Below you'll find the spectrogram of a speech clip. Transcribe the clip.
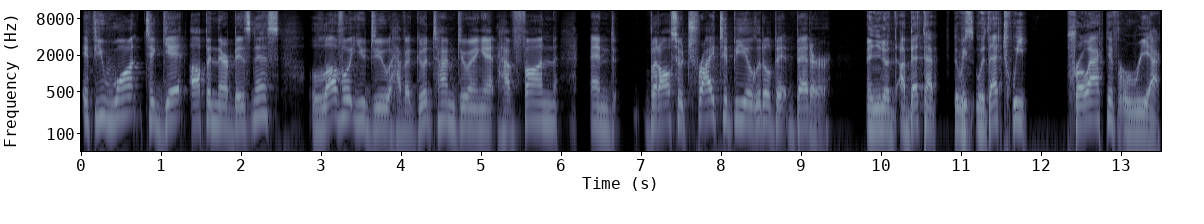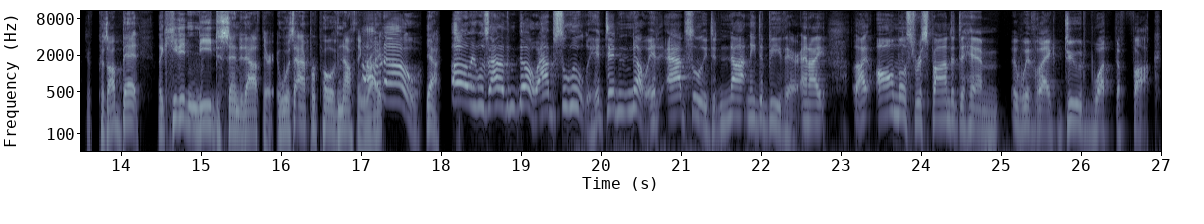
if you want to get up in their business, love what you do, have a good time doing it, have fun, and but also try to be a little bit better. And you know, I bet that was was that tweet proactive or reactive? Because I'll bet like he didn't need to send it out there. It was apropos of nothing, oh, right? Oh no! Yeah. Oh, it was out of the no. Absolutely, it didn't. No, it absolutely did not need to be there. And I, I almost responded to him with like, "Dude, what the fuck."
